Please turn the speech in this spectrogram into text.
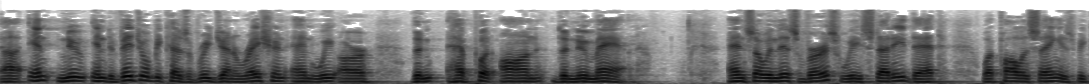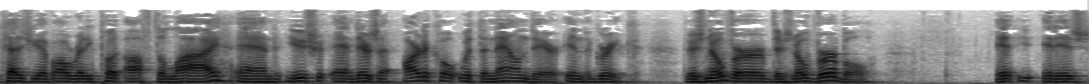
uh, in, new individual because of regeneration, and we are the, have put on the new man. And so in this verse, we studied that what Paul is saying is because you have already put off the lie, and you should, and there's an article with the noun there in the Greek. There's no verb, there's no verbal. It, it is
